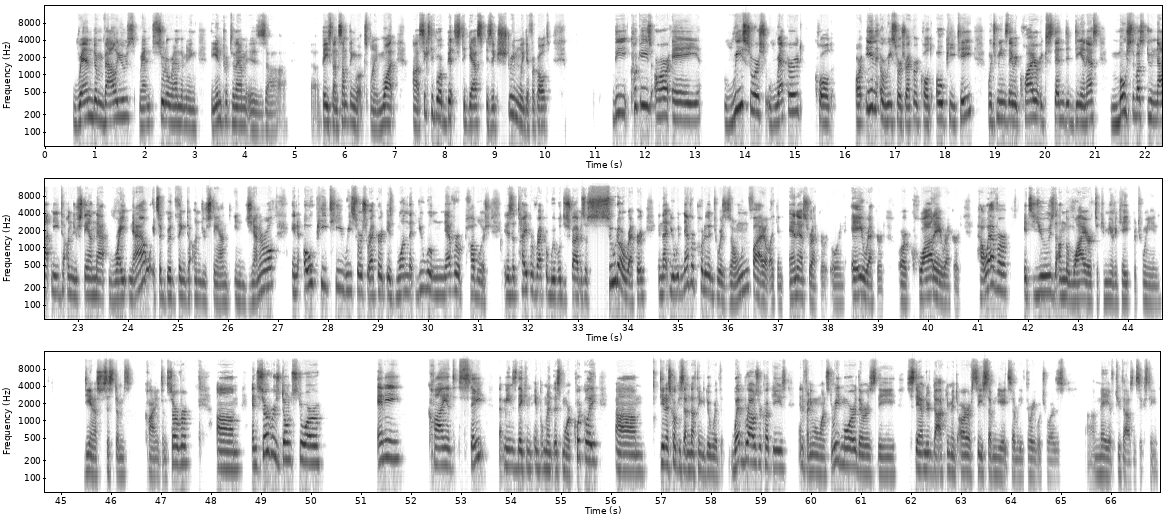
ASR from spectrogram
random values, ran, pseudo-random meaning the input to them is uh, uh, based on something, we'll explain what. Uh, 64 bits to guess is extremely difficult. The cookies are a resource record called are in a resource record called OPT, which means they require extended DNS. Most of us do not need to understand that right now. It's a good thing to understand in general. An OPT resource record is one that you will never publish. It is a type of record we will describe as a pseudo record in that you would never put it into a zone file like an NS record or an A record or a quad A record. However, it's used on the wire to communicate between DNS systems, client and server. Um, and servers don't store any client state. That means they can implement this more quickly. Um, DNS cookies have nothing to do with web browser cookies. And if anyone wants to read more, there is the standard document RFC 7873, which was uh, May of 2016.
